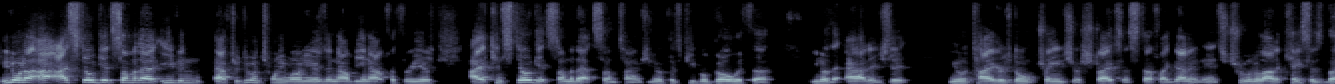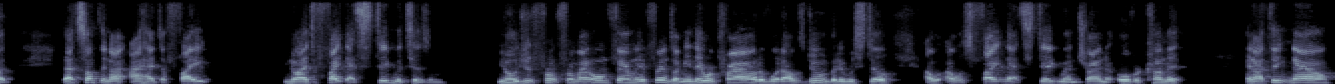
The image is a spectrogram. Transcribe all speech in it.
You know, and I, I still get some of that even after doing 21 years and now being out for three years. I can still get some of that sometimes, you know, because people go with the, you know, the adage that, you know, tigers don't change your stripes and stuff like that. And it's true in a lot of cases, but that's something I, I had to fight. You know, I had to fight that stigmatism you know, just from, from my own family and friends. I mean, they were proud of what I was doing, but it was still, I, I was fighting that stigma and trying to overcome it. And I think now,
